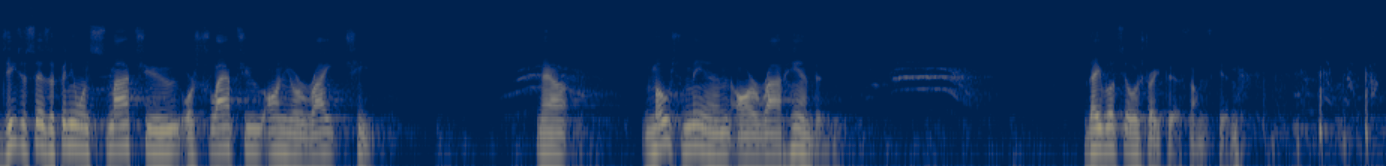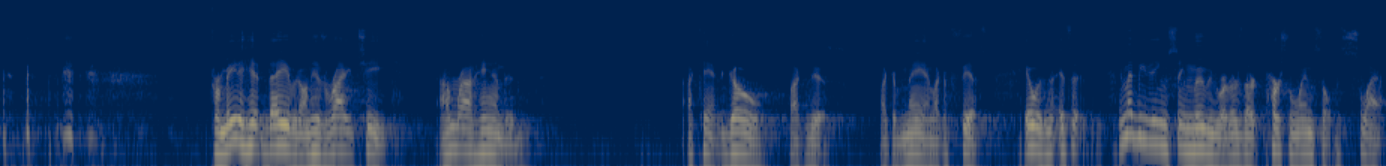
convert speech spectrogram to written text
Jesus says, if anyone smites you or slaps you on your right cheek. Now, most men are right handed. Dave, let's illustrate this. No, I'm just kidding. For me to hit David on his right cheek, I'm right handed. I can't go like this, like a man, like a fist. It was, it's a, and maybe you've even seen movies where there's that personal insult, the slap.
